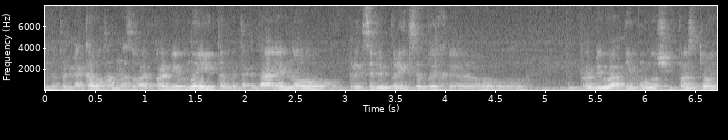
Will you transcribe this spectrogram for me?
например, кого там называют пробивные там, и так далее, но в принципе принцип их э, пробивание он очень простой.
